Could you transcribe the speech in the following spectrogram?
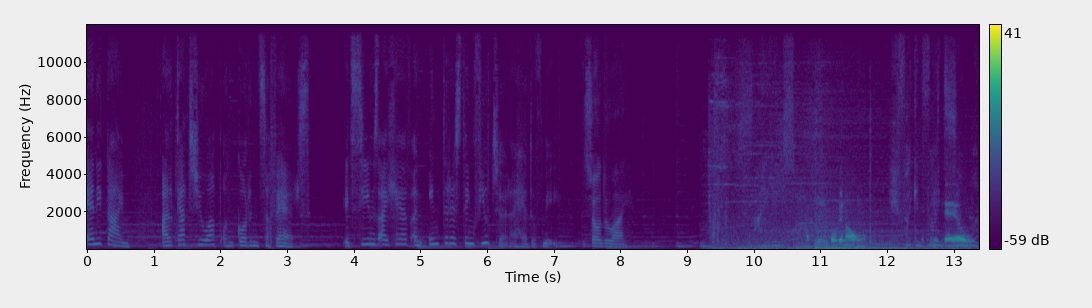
anytime. I'll catch you up on Corinth's affairs. It seems I have an interesting future ahead of me. So do I. Siren Song. học như có cái nón If I can find someone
